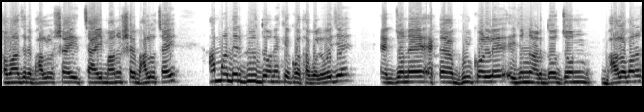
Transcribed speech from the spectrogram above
সমাজের ভালো চাই চাই, মানুষের ভালো চাই, আমাদের বিরুদ্ধে অনেকে কথা বলে। ওই যে একজনে একটা ভুল করলে, এই জন্য আর দশজন ভালো মানুষ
